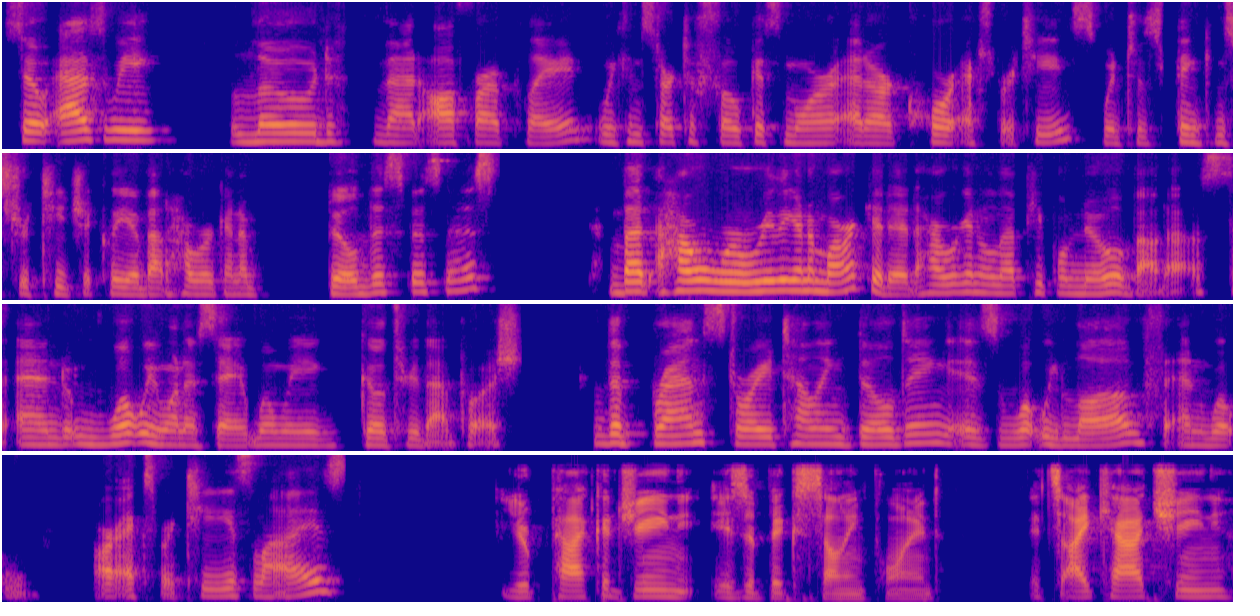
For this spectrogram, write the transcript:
So as we load that off our plate, we can start to focus more at our core expertise, which is thinking strategically about how we're going to build this business but how are we're really going to market it, how are we're going to let people know about us, and what we want to say when we go through that push. The brand storytelling building is what we love and what our expertise lies. Your packaging is a big selling point. It's eye catching,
